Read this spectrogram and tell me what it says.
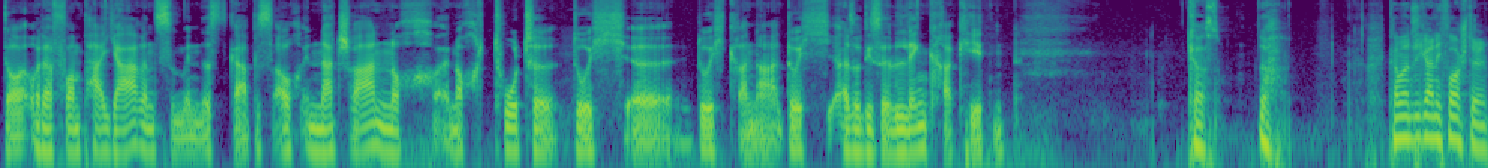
dort, oder vor ein paar Jahren zumindest, gab es auch in Najran noch, noch Tote durch, äh, durch Granat, durch, also diese Lenkraketen. Krass. Ach, kann man sich gar nicht vorstellen.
